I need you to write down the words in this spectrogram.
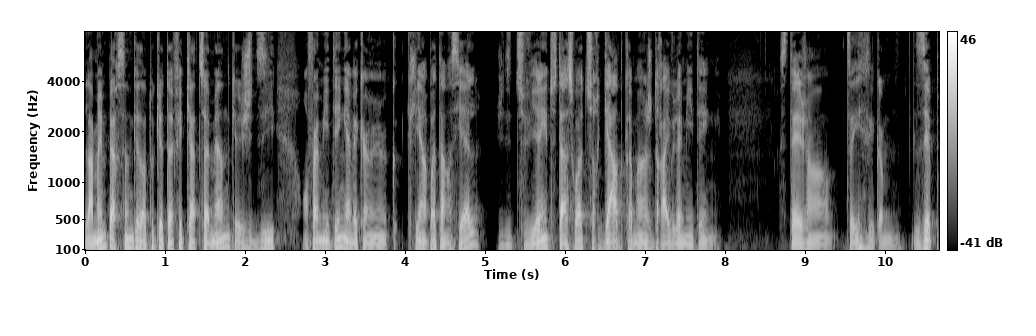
la même personne que tantôt que tu as fait quatre semaines que j'ai dit on fait un meeting avec un client potentiel. J'ai dit tu viens, tu t'assois, tu regardes comment je drive le meeting. C'était genre, tu sais, c'est comme zip.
